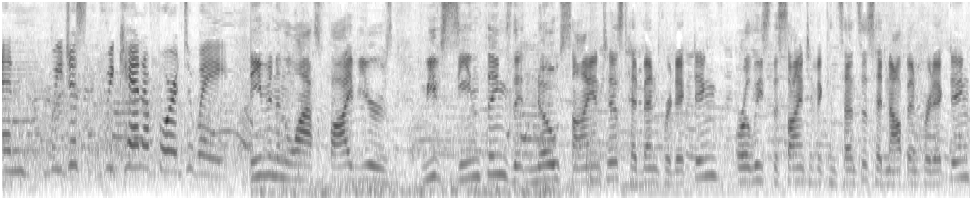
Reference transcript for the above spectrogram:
and we just we can't afford to wait. Even in the last five years, we've seen things that no scientist had been predicting, or at least the scientific consensus had not been predicting.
